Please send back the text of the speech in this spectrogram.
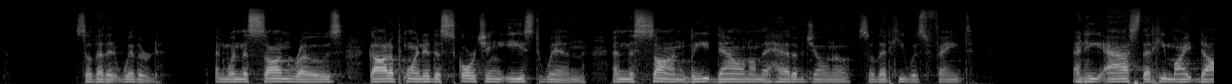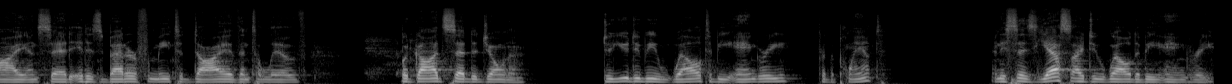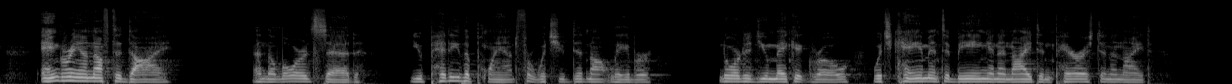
so that it withered. And when the sun rose, God appointed a scorching east wind, and the sun beat down on the head of Jonah, so that he was faint. And he asked that he might die, and said, It is better for me to die than to live. But God said to Jonah, Do you do well to be angry for the plant? And he says, Yes, I do well to be angry, angry enough to die. And the Lord said, You pity the plant for which you did not labor, nor did you make it grow, which came into being in a night and perished in a night.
